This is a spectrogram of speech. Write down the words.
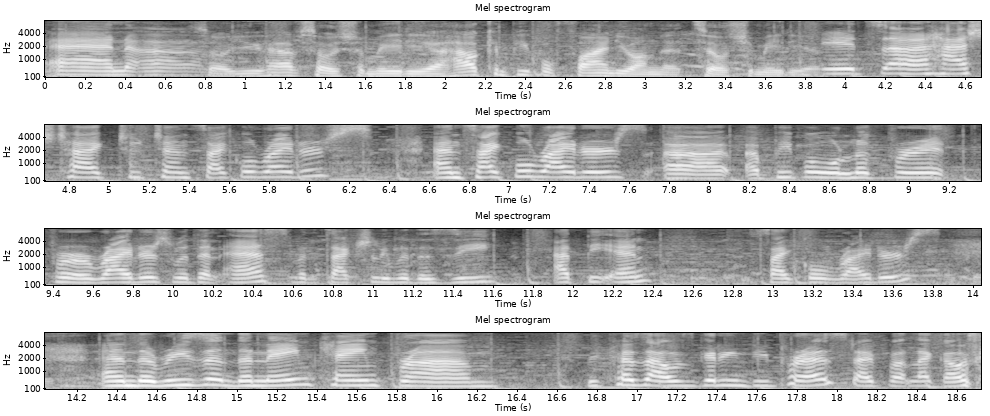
And uh, so you have social media. How can people find you on that social media? It's uh, hashtag 210 Cycle Riderz. And Cycle Riderz, uh, uh, people will look for it for riders with an S, but it's actually with a Z at the end cycle riderz. Okay. And the reason the name came from because I was getting depressed, I felt like I was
